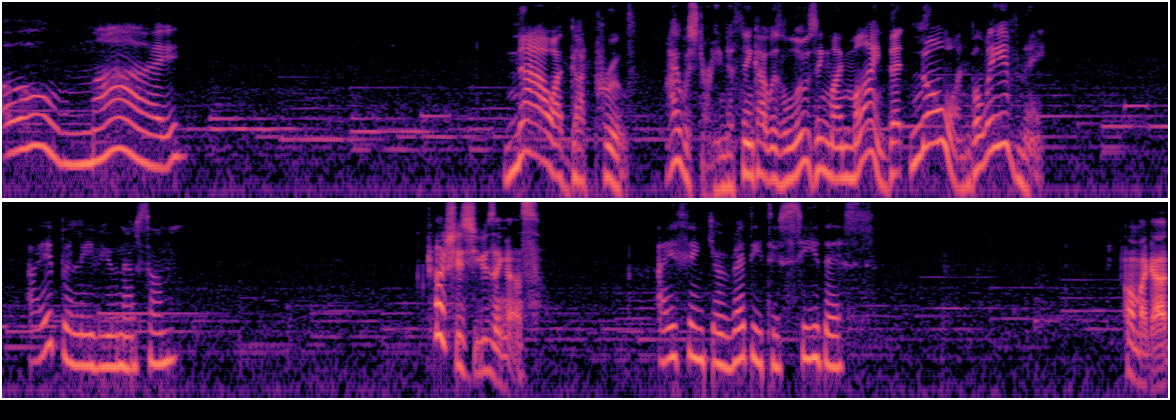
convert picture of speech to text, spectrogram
Oh my. Now I've got proof. I was starting to think I was losing my mind, that no one believed me. I believe you, Nelson. I feel like she's using us. I think you're ready to see this. Oh my god.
